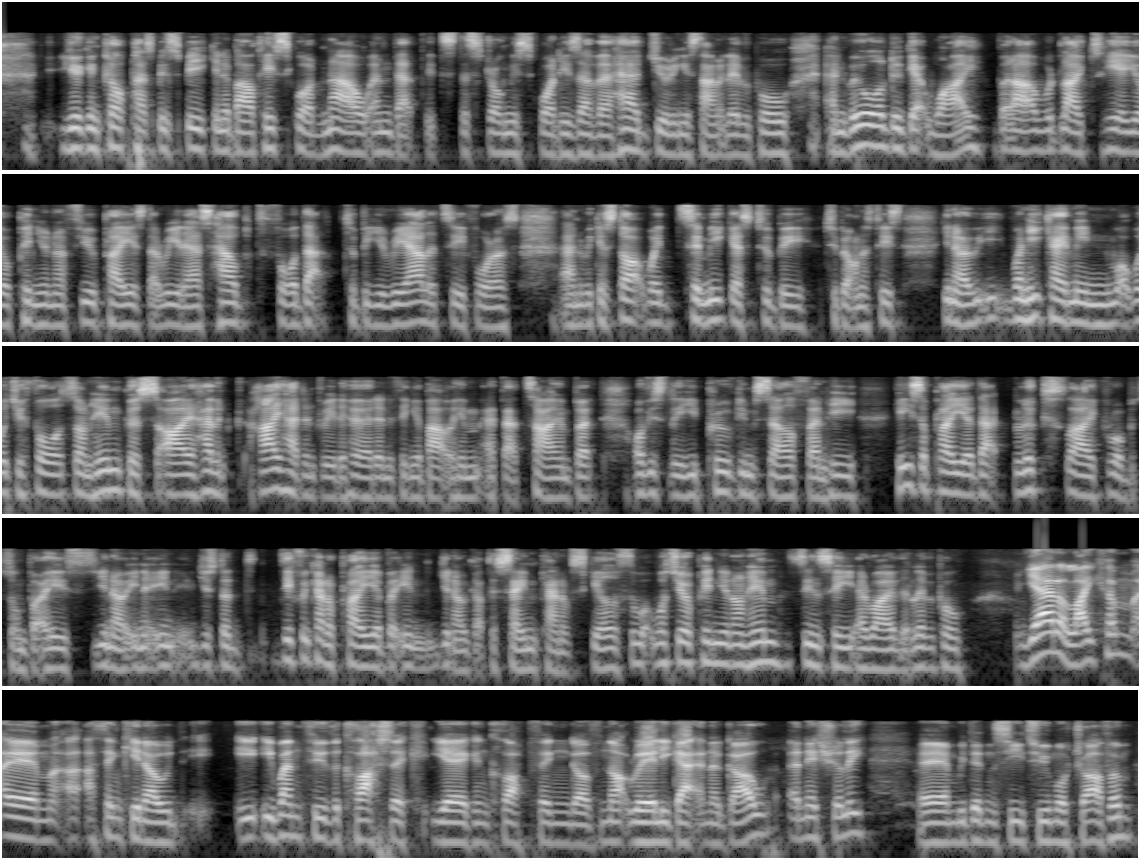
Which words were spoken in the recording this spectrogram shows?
Jurgen Klopp has been speaking about his squad now and that it's the strongest squad he's ever had during his time at Liverpool. And we all do get why. But I would like to hear your opinion on a few players that really has helped for that to be reality for us. And we can start with Tsimikas. To be to be honest, he's you know when he came in, what were your thoughts on him? Because I haven't I hadn't hadn't really heard anything about him at that time. But obviously, he proved himself, and he he's a player that looks like Robertson, but he's you know in, in just a different kind of player, but in you know got the same kind of skills. So, what's your opinion on him since he arrived at Liverpool? Yeah, I like him. Um, I think you know he, he went through the classic Jurgen Klopp thing of not really getting a go initially. Um, we didn't see too much of him.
